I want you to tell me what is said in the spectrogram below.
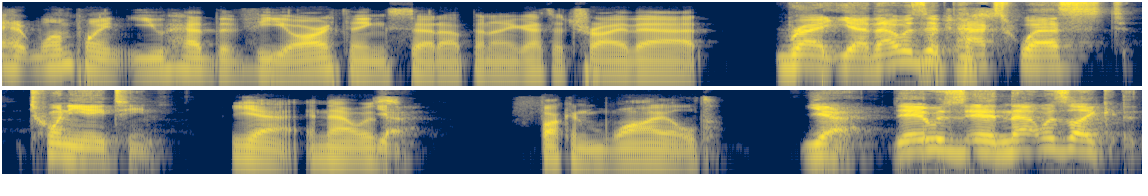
at one point you had the VR thing set up, and I got to try that. right. Yeah, that was at was- PAX West 2018. Yeah, and that was Yeah. fucking wild. Yeah, it was, and that was like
